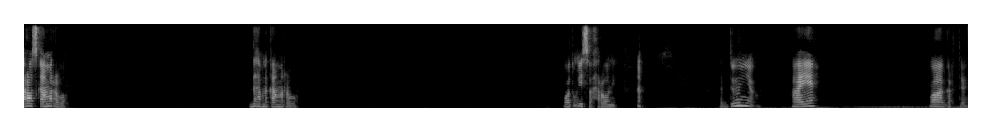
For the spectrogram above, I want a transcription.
Aroos kaama rabo? Dahabna kaama rabo waad u iisoo xarooni adduunyo haye waa gartee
